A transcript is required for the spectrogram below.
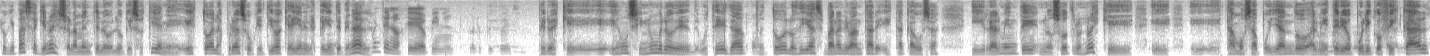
Lo que pasa es que no es solamente lo, lo, que sostiene, es todas las pruebas objetivas que hay en el expediente penal. Cuéntenos qué opinan con respecto a eso pero es que eh, es un sinnúmero de, Ustedes ya todos los días van a levantar esta causa y realmente nosotros no es que eh, eh, estamos apoyando al Ministerio Público Fiscal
